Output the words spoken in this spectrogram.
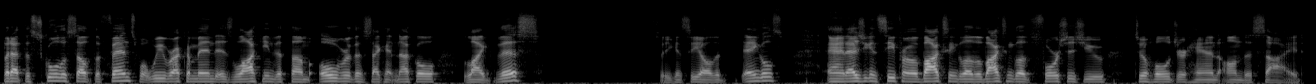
but at the School of Self Defense, what we recommend is locking the thumb over the second knuckle like this so you can see all the angles. And as you can see from a boxing glove, a boxing glove forces you to hold your hand on the side.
